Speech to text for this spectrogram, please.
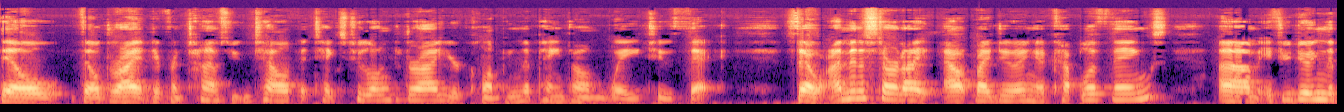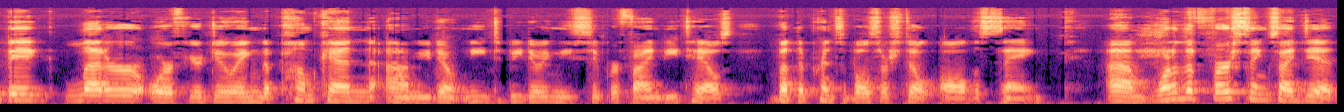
They'll, they'll dry at different times. You can tell if it takes too long to dry, you're clumping the paint on way too thick. So I'm going to start out by doing a couple of things. Um, if you're doing the big letter or if you're doing the pumpkin, um, you don't need to be doing these super fine details, but the principles are still all the same. Um, one of the first things I did,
